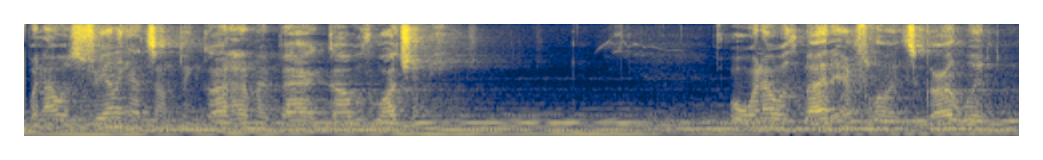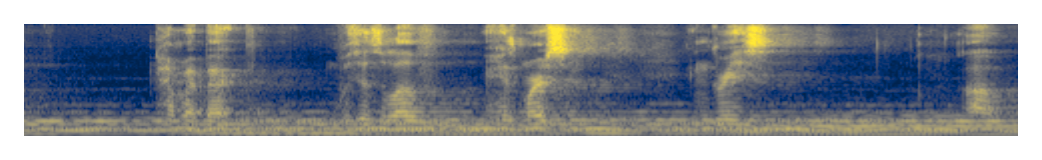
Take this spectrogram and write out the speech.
when I was failing at something, God had my back, God was watching me. Or when I was bad influence, God would have my back with His love and His mercy and grace. Um,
